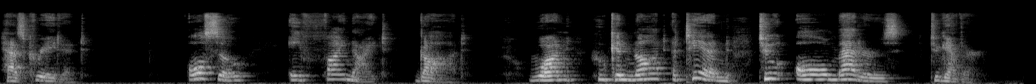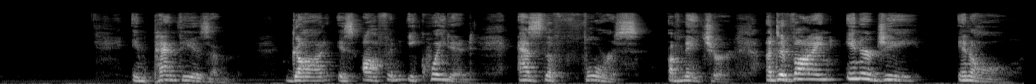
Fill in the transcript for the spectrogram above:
has created. Also, a finite God, one who cannot attend to all matters together. In pantheism, God is often equated as the force of nature, a divine energy in all.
